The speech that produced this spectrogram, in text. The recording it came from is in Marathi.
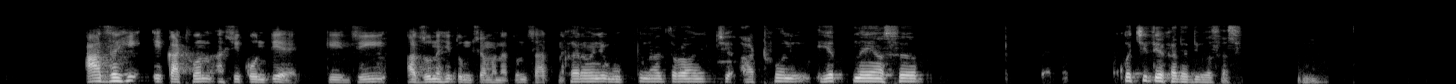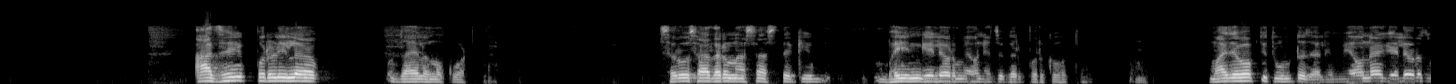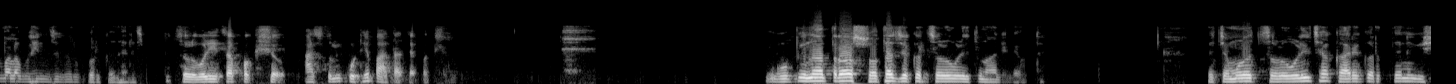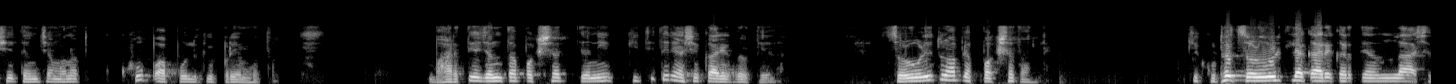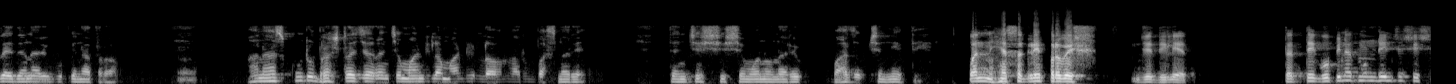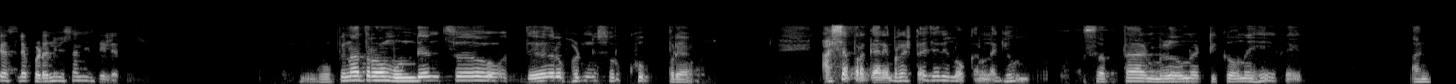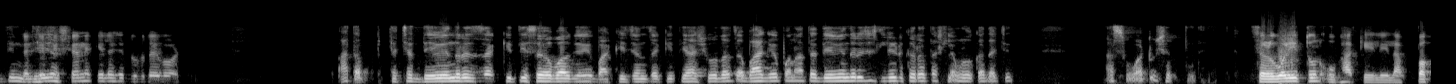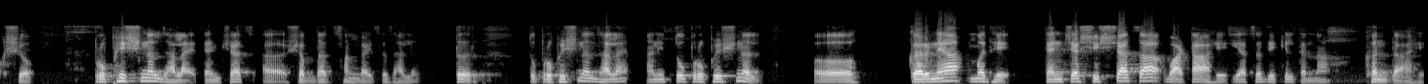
आजही एक आठवण अशी कोणती आहे की जी अजूनही तुमच्या मनातून जात नाही? खरं म्हणजे गोपीनाथरावांची आठवण येत नाही असं क्वचित एखादा दिवस असेल. आजही परळीला जायला नको वाटतं. सर्वसाधारण असं असतं की बहीण गेल्यावर मेवण्याचं घर परक होतं. माझ्या बाबतीत उलट झालं. मेवण्या गेल्यावरच मला बहिणीचं घर परक झालं. चळवळीचा पक्ष. आज तुम्ही कुठे पाहता त्या पक्षाला? गोपीनाथराव स्वतःच एका चळवळीतून आलेले होते. त्याच्यामुळं चळवळीच्या कार्यकर्त्यांविषयी त्यांच्या मनात खूप आपुलकी प्रेम होतं. भारतीय जनता पक्षात त्यांनी कितीतरी असे कार्यकर्ते चळवळीतून आपल्या पक्षात आणले. की कुठं चळवळीतल्या कार्यकर्त्यांना आश्रय देणारे गोपीनाथराव. आणि आज कुठं भ्रष्टाचारांच्या मांडीला मांडी लावणार बसणारे त्यांचे शिष्य म्हणवणारे भाजपचे नेते. पण हे सगळे प्रवेश जे दिलेत तर ते गोपीनाथ मुंडेंचे शिष्य असल्या फडणवीसांनीच दिलेत. गोपीनाथराव मुंडेंचं देवेंद्र फडणवीसवर खूप प्रेम. अशा प्रकारे भ्रष्टाचारी लोकांना घेऊन सत्ता मिळवणं टिकवणं हे काही अंतिम ध्येय शिष्याने केलं हे दुर्दैव वाटतं. आता त्याच्यात देवेंद्रचा किती सहभाग आहे बाकीच्यांचा किती हा शोधाचा भाग आहे पण आता देवेंद्रजीच लीड करत असल्यामुळं कदाचित असं वाटू शकतं ते. चळवळीतून उभा केलेला पक्ष प्रोफेशनल झालाय त्यांच्याच शब्दात सांगायचं झालं तर. तो प्रोफेशनल झालाय आणि तो प्रोफेशनल करण्यामध्ये त्यांच्या शिष्याचा वाटा आहे याचं देखील त्यांना खंत आहे.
